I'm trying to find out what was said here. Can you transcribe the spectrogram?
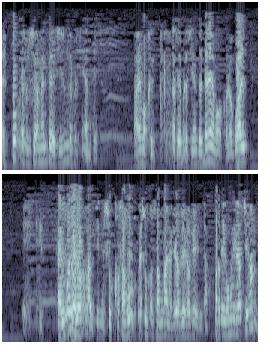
Es pura exclusivamente decisión del presidente. Sabemos qué clase de presidente tenemos, con lo cual eh, lo mal tiene sus cosas buenas sus cosas malas. Creo que, que la parte de comunicación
